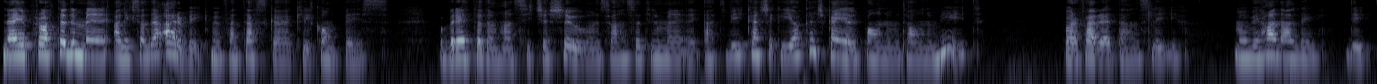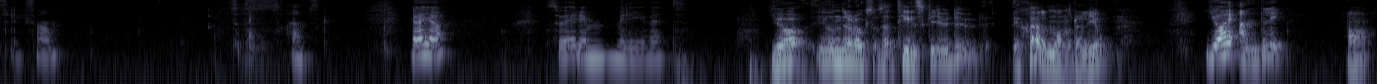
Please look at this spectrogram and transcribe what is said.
när jag pratade med Alexander Arvik, min fantastiska killkompis, och berättade om hans situation så han sa till mig att vi kanske, jag kanske kan hjälpa honom att ta honom hit. Bara för att rädda hans liv. Men vi hann aldrig dit liksom. Så, så hemskt. Ja, ja. Så är det med livet. Jag undrar också, så här, tillskriver du dig själv någon religion? Jag är andlig. Ja.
